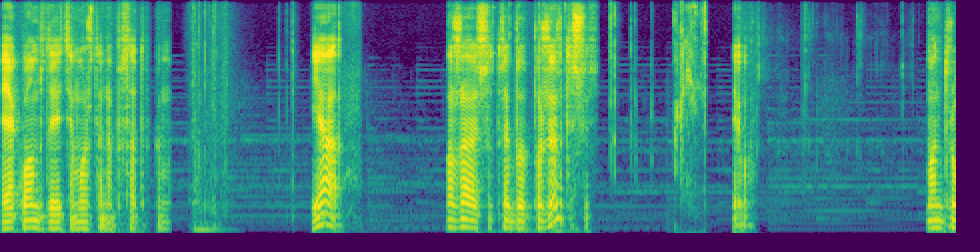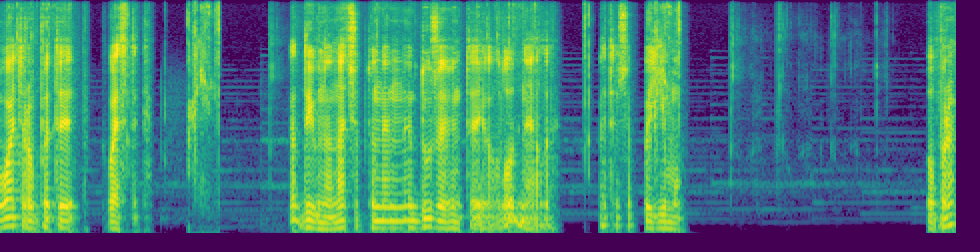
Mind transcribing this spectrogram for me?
Як вам здається, можете написати в коментарях. Я вважаю, що треба пожерти щось. Мандрувати, робити квестики. Та дивно, начебто не, не дуже він та й голодний, але давайте вже поїмо. Добре.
